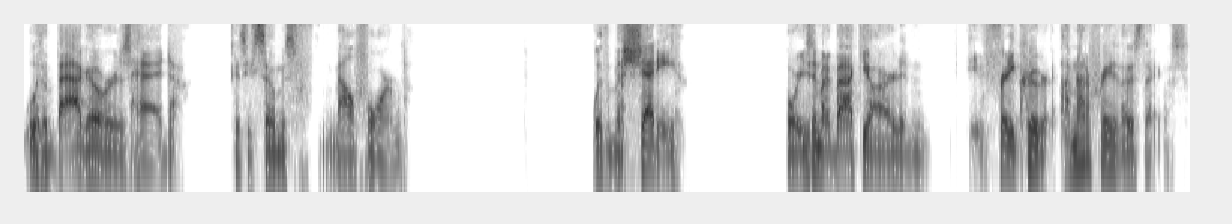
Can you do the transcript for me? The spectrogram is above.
with a bag over his head because he's so mis- malformed, with a machete, or he's in my backyard and Freddy Krueger, I'm not afraid of those things.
